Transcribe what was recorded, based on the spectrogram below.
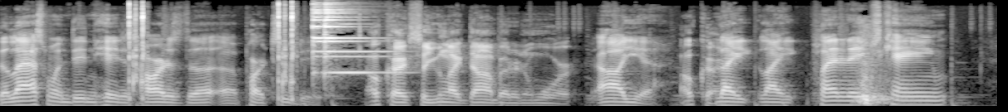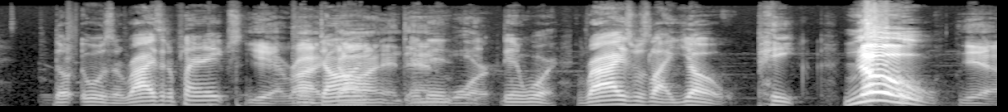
The last one didn't hit as hard as the uh, part two did. Okay, so you like Dawn better than War. Oh yeah. Okay. Like like Planet Apes came. The, it was the Rise of the Planet Apes. Yeah, then Rise, Dawn, and then War. Then War. Rise was like, yo, peak. No. Yeah.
